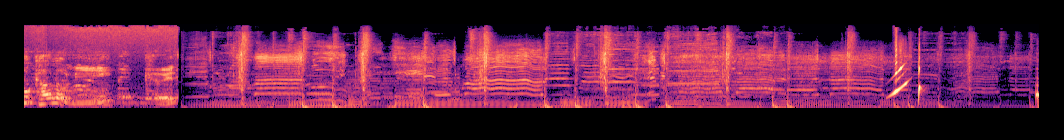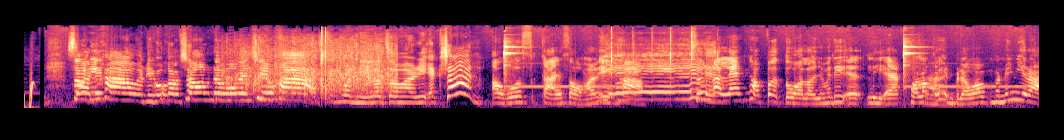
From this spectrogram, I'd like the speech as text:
พวกเขาเหล่านี้เคยสวัสดีค่ะ วันนี้พบกับช่อง The Moment Chill ค่ะ ซึ่งวันนี้เราจะมา reaction เอาวสกายสองนั่นเองค่ะ เย้ ซึ่งอันแรกที่เขาเปิดตัวเรายังไม่ได้รีแอคเพราะเราก็เห็นไปแล้วว่ามันไม่มีอะไร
